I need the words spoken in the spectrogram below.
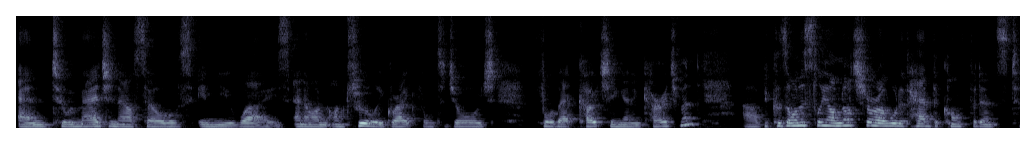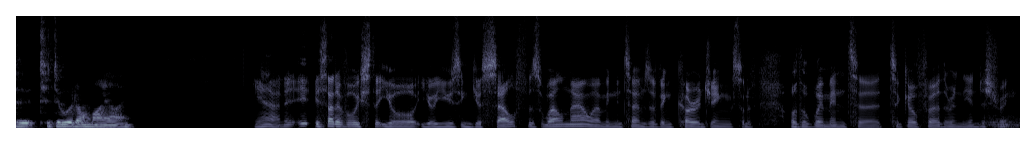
and to imagine ourselves in new ways. And I'm, I'm truly grateful to George for that coaching and encouragement uh, because honestly, I'm not sure I would have had the confidence to, to do it on my own. Yeah, and is that a voice that you're you're using yourself as well now? I mean, in terms of encouraging sort of other women to to go further in the industry.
